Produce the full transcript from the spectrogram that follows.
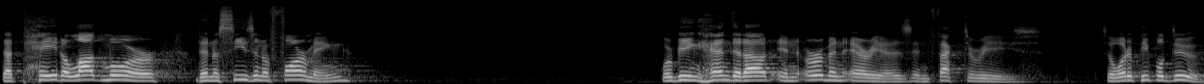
that paid a lot more than a season of farming were being handed out in urban areas, in factories so, what did people do?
